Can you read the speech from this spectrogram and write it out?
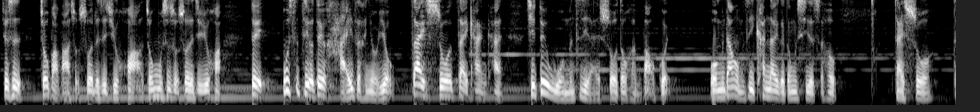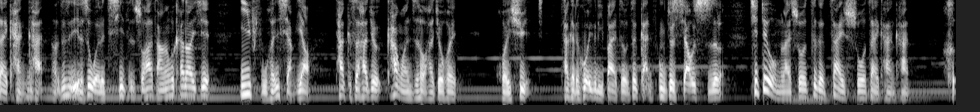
就是周爸爸所说的这句话，周牧师所说的这句话，对，不是只有对孩子很有用。再说再看看，其实对我们自己来说都很宝贵。我们当我们自己看到一个东西的时候，再说再看看啊，这是也是我的妻子说，她常常会看到一些衣服很想要，她可是她就看完之后，她就会回去，她可能过一个礼拜之后，这感动就消失了。其实对我们来说，这个再说再看看，和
